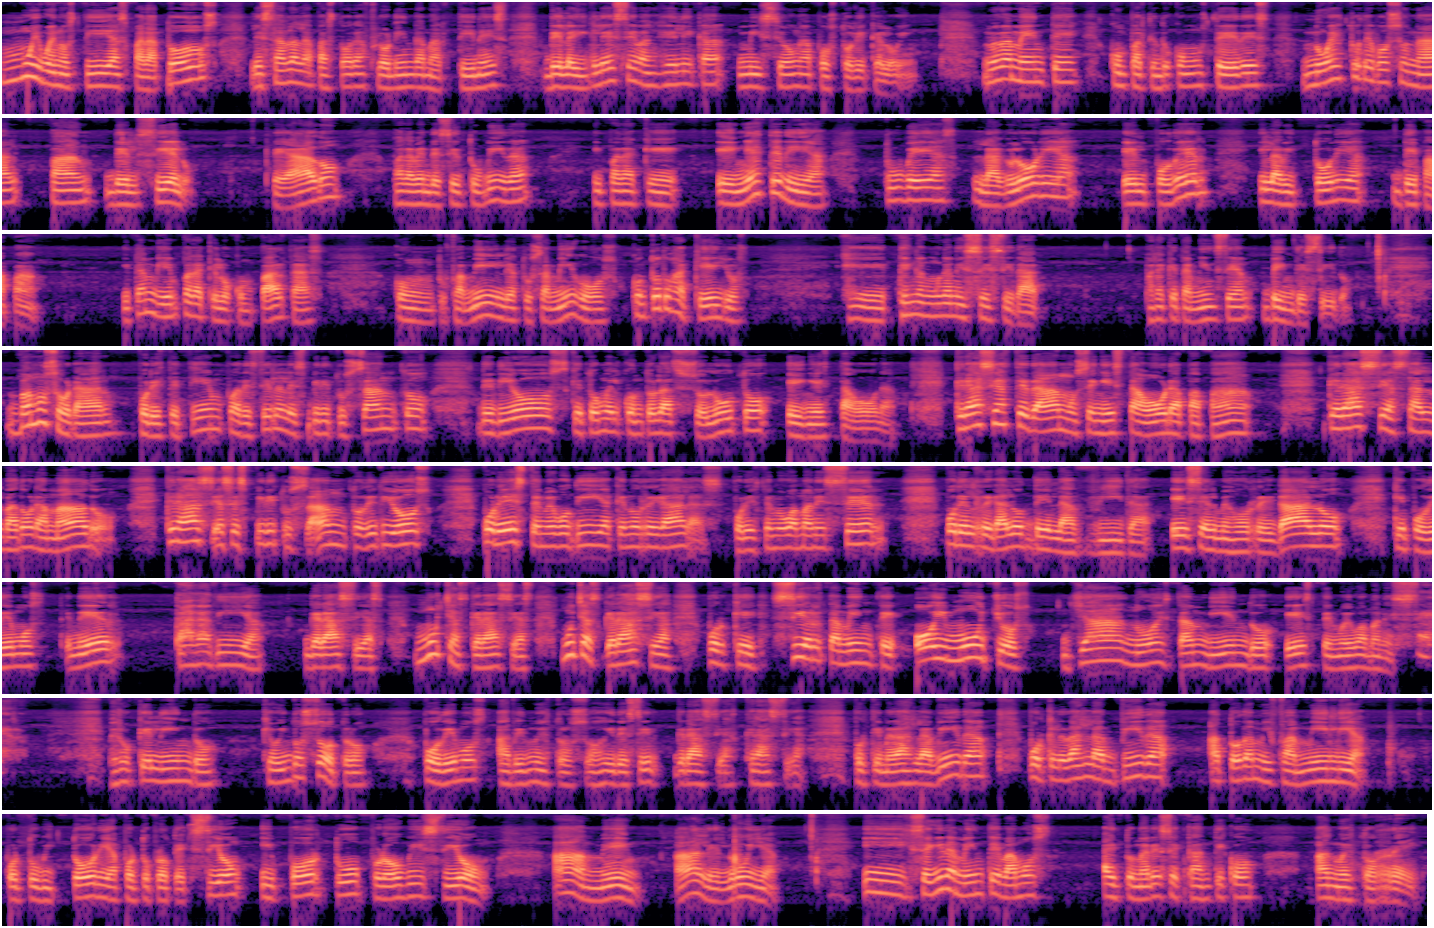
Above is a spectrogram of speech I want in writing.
Muy buenos días para todos. Les habla la pastora Florinda Martínez de la Iglesia Evangélica Misión Apostólica Elohim. Nuevamente compartiendo con ustedes nuestro devocional Pan del Cielo, creado para bendecir tu vida y para que en este día tú veas la gloria, el poder y la victoria de papá y también para que lo compartas con tu familia, tus amigos, con todos aquellos que tengan una necesidad para que también sean bendecidos. Vamos a orar por este tiempo, a decirle al Espíritu Santo de Dios que tome el control absoluto en esta hora. Gracias te damos en esta hora, papá. Gracias, Salvador amado. Gracias Espíritu Santo de Dios por este nuevo día que nos regalas, por este nuevo amanecer, por el regalo de la vida. Es el mejor regalo que podemos tener cada día. Gracias, muchas gracias, muchas gracias, porque ciertamente hoy muchos ya no están viendo este nuevo amanecer. Pero qué lindo que hoy nosotros podemos abrir nuestros ojos y decir gracias, gracias, porque me das la vida, porque le das la vida a toda mi familia, por tu victoria, por tu protección y por tu provisión. Amén. Aleluya. Y seguidamente vamos a entonar ese cántico a nuestro Rey.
